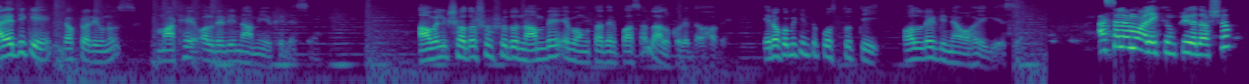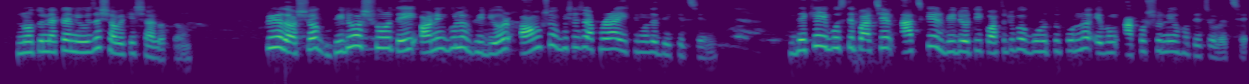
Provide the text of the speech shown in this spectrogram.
আর এদিকে ডক্টর ইউনুস মাঠে অলরেডি নামিয়ে ফেলেছে। আওয়ামী লীগ সদস্য শুধু নামবে এবং তাদের পাশা লাল করে দেওয়া হবে। এরকমই কিন্তু প্রস্তুতি অলরেডি নেওয়া হয়ে গিয়েছে। আসসালামু আলাইকুম, প্রিয় দর্শক। নতুন একটা নিউজে সবাইকে স্বাগতম। প্রিয় দর্শক ভিডিওর শুরুতেই অনেকগুলো ভিডিওর অংশ বিশেষ আপনারা ইতিমধ্যে দেখেছেন। দেখেই বুঝতে পারছেন আজকের ভিডিওটি কতটুকু গুরুত্বপূর্ণ এবং আকর্ষণীয় হতে চলেছে।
